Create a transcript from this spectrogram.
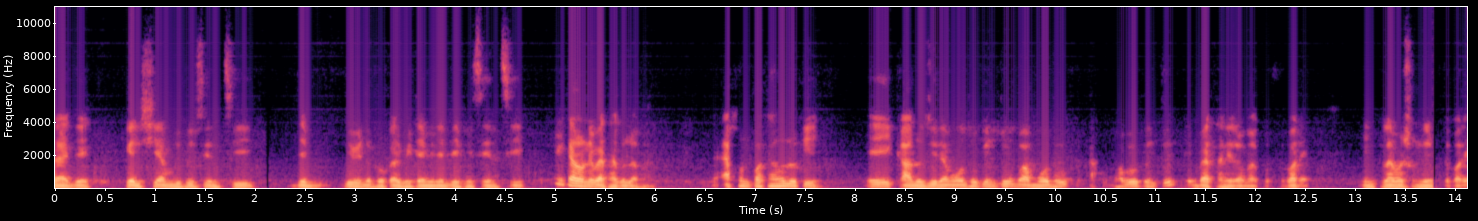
যায় যে ক্যালসিয়াম ডিফিসিয়েন্সি যে বিভিন্ন প্রকার ভিটামিনের ডিফিসিয়েন্সি এই কারণে ব্যথাগুলো হয়। এখন কথা হলো কি, এই কালো জিরা মধু কিন্তু বা মধু এককভাবেও কিন্তু ব্যথা নিরাময় করতে পারে ইনফ্লামেশন করতে পারে।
